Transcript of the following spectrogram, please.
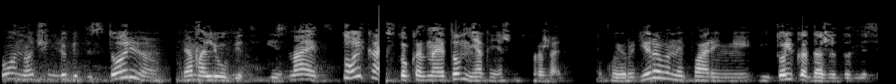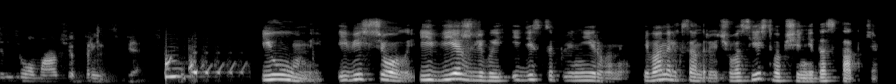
Он очень любит историю, прямо любит. И знает столько, столько знает он, меня, конечно, поражает такой эрудированный парень, не, не только даже для синдрома, а вообще в принципе. И умный, и веселый, и вежливый, и дисциплинированный. Иван Александрович, у вас есть вообще недостатки?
